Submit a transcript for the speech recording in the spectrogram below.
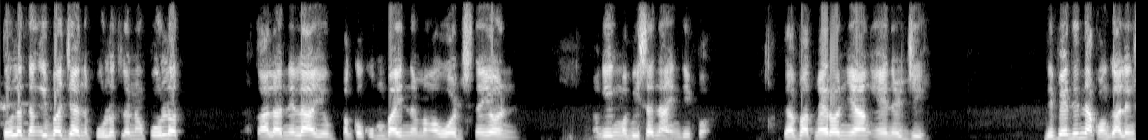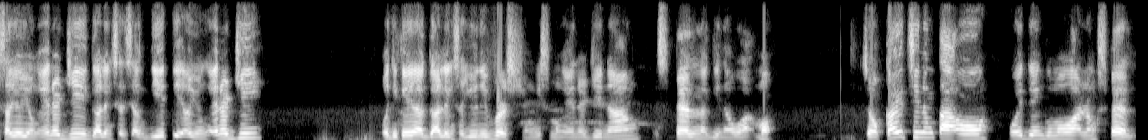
Tulad ng iba dyan, pulot lang ng pulot. Akala nila yung pagkukumbine ng mga words na yon maging mabisa na, hindi po. Dapat meron niyang energy. Depende na kung galing sa'yo yung energy, galing sa isang deity o yung energy, o di kaya galing sa universe, yung mismong energy ng spell na ginawa mo. So, kahit sinong tao, pwedeng gumawa ng spell.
